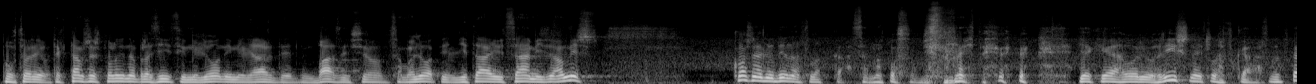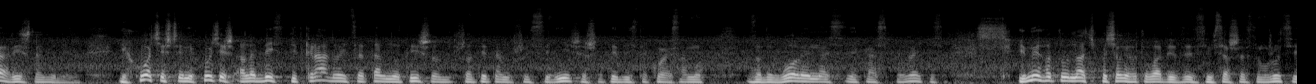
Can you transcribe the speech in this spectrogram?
повторив. Так там же ж половина бразильців, мільйони, мільярди, бази, все, самоліти літають самі. А ми ж кожна людина слабка сама по собі. знаєте. Як я говорю, грішна і слабка, слабка грішна людина. І хочеш чи не хочеш, але десь підкрадується там внутрі, що, що ти там щось сильніше, що ти десь таке самозадоволеність якась, розумієтеся. І ми готу, нач- почали готувати в 76-му році,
